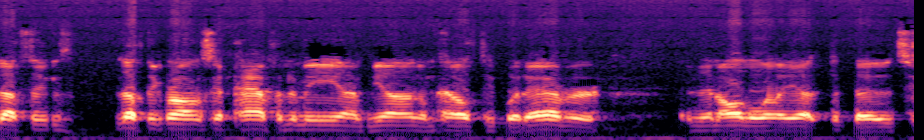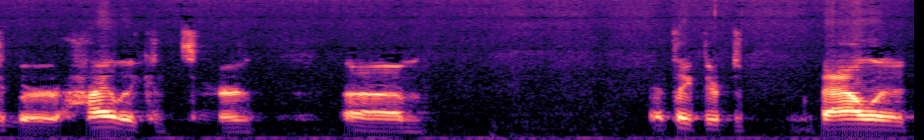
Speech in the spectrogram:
nothing nothing wrong's going to happen to me. I'm young, I'm healthy, whatever and then all the way up to those who are highly concerned. Um, I think there's valid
